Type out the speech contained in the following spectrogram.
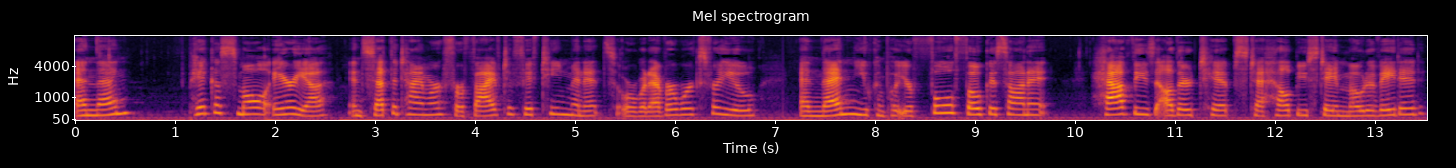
And then pick a small area and set the timer for 5 to 15 minutes or whatever works for you and then you can put your full focus on it. Have these other tips to help you stay motivated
